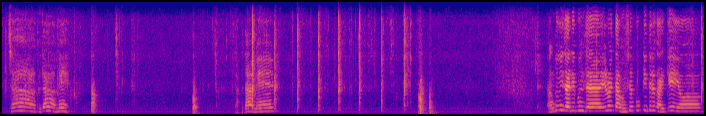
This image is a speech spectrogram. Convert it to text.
자, 그 다음에 그 다음에 양동이 자리 분들 1월달 운세 뽑기 들어갈게요.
